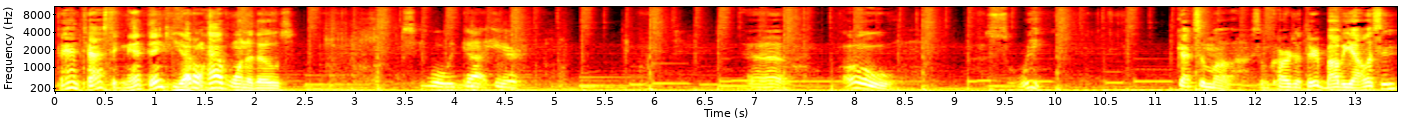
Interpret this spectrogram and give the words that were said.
Fantastic, man. Thank you. I don't have one of those. Let's see what we got here. Uh, oh, sweet. Got some uh, some cars up there. Bobby Allison.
